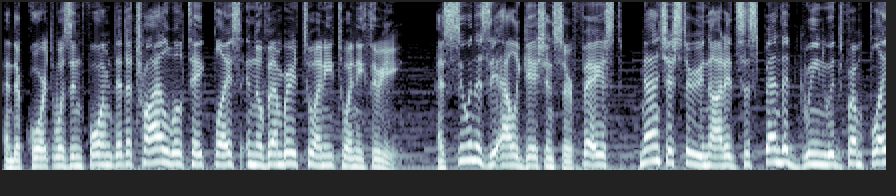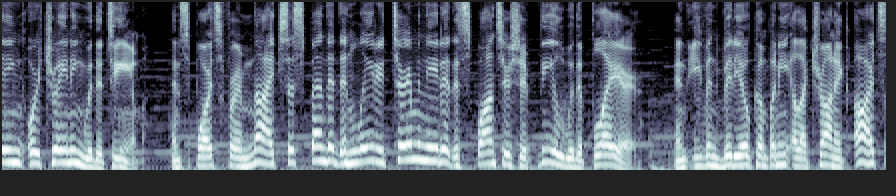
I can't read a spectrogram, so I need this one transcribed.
and the court was informed that the trial will take place in November 2023. As soon as the allegations surfaced, Manchester United suspended Greenwood from playing or training with the team, and sports firm Nike suspended and later terminated its sponsorship deal with the player. And even video company Electronic Arts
